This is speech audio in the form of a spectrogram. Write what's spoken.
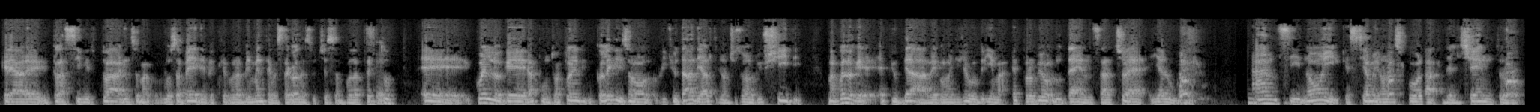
creare classi virtuali, insomma lo sapete perché probabilmente questa cosa è successa un po' dappertutto. Sì. E quello che appunto alcuni colleghi sono rifiutati, altri non ci sono riusciti ma quello che è più grave, come dicevo prima, è proprio l'utenza, cioè gli alunni. Anzi, noi che siamo in una scuola del centro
